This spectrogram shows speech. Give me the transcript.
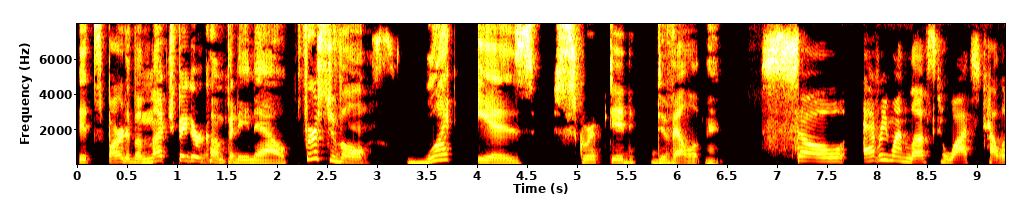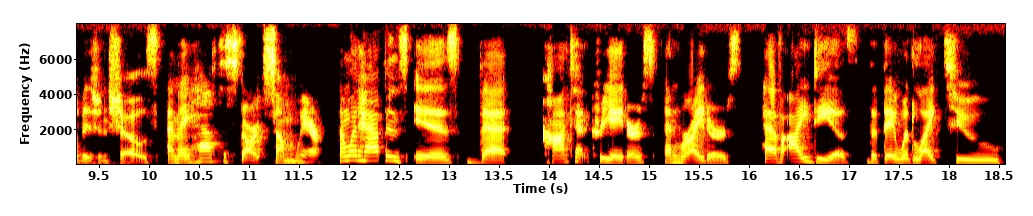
it's part of a much bigger company now. First of all, what is scripted development? So everyone loves to watch television shows and they have to start somewhere. And what happens is that content creators and writers have ideas that they would like to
